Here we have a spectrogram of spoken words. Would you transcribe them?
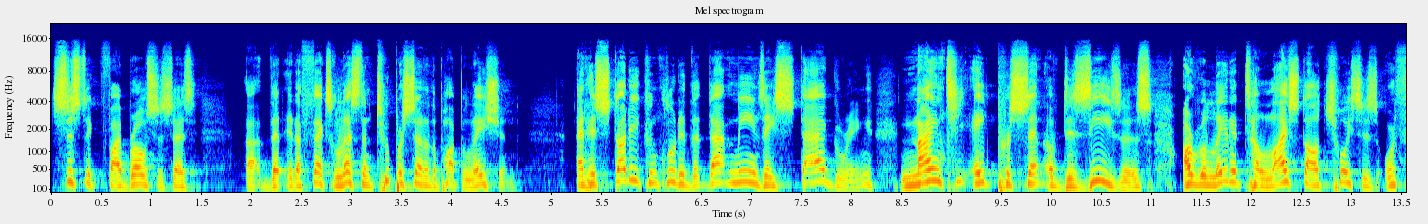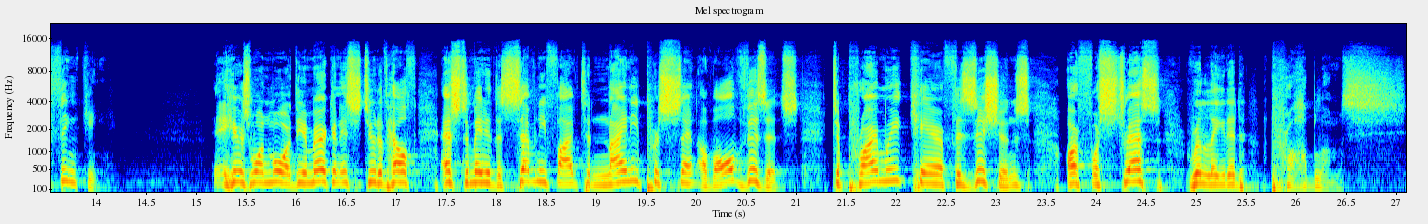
cystic fibrosis, says uh, that it affects less than 2% of the population. And his study concluded that that means a staggering 98% of diseases are related to lifestyle choices or thinking. Here's one more. The American Institute of Health estimated that 75 to 90% of all visits to primary care physicians are for stress related problems.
